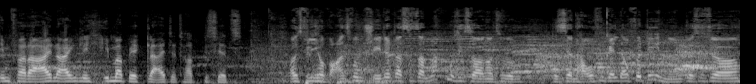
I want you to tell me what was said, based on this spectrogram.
im Verein eigentlich immer begleitet hat bis jetzt. Also finde ich auch Wahnsinn vom Schäder, dass es dann macht, muss ich sagen. Also das ist ja ein Haufen Geld auch für den. Ne? Das ist ja...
